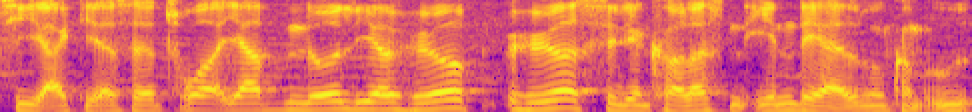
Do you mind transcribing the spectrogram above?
10 agtigt. Altså, jeg tror, jeg nåede lige at høre, høre Color, sådan, inden det her album kom ud.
